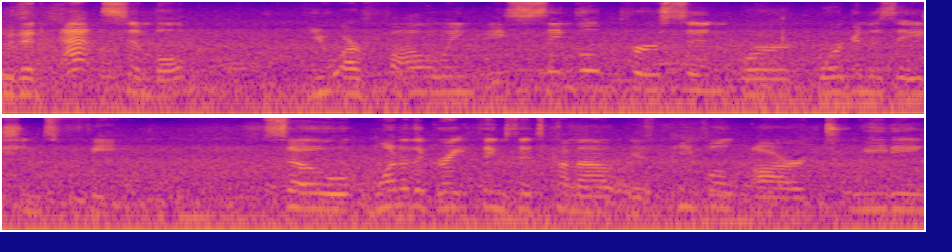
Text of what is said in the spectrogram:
with an at symbol, you are following a single person or organization's feed. So one of the great things that's come out is people are tweeting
